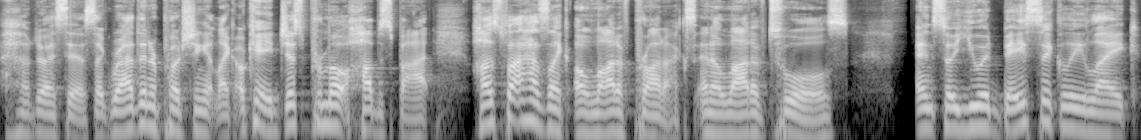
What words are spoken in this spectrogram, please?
how do I say this? Like rather than approaching it like, okay, just promote HubSpot. HubSpot has like a lot of products and a lot of tools. And so you would basically like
